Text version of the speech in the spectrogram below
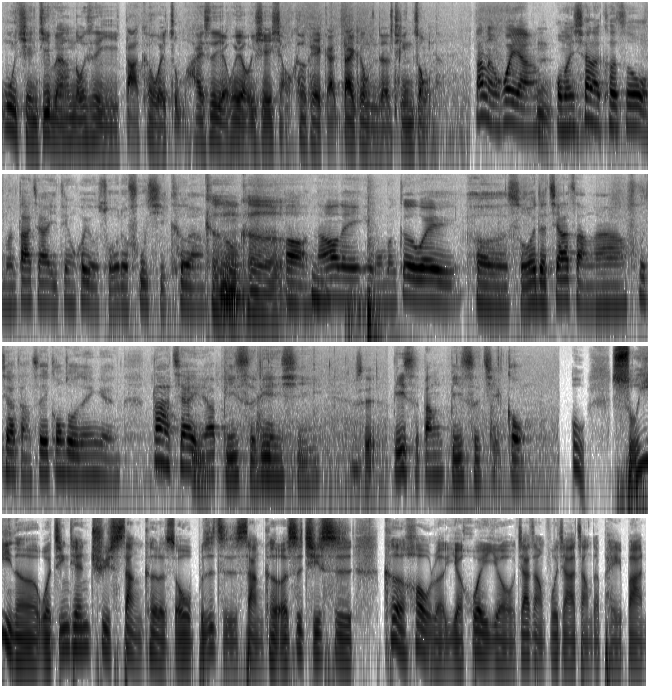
目前基本上都是以大课为主嘛，还是也会有一些小课可以带带给我们的听众的？当然会啊，嗯、我们下了课之后，我们大家一定会有所谓的复习课啊，课后课啊，然后呢，我们各位呃所谓的家长啊、副家长这些工作人员，大家也要彼此练习，是、嗯、彼此帮彼此解构哦。所以呢，我今天去上课的时候，我不是只是上课，而是其实课后了也会有家长、副家长的陪伴。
